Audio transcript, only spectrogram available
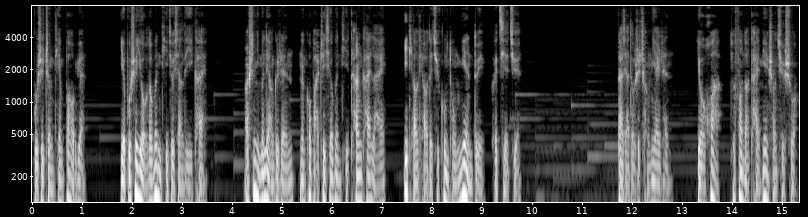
不是整天抱怨，也不是有了问题就想离开，而是你们两个人能够把这些问题摊开来，一条条的去共同面对和解决。大家都是成年人，有话就放到台面上去说。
